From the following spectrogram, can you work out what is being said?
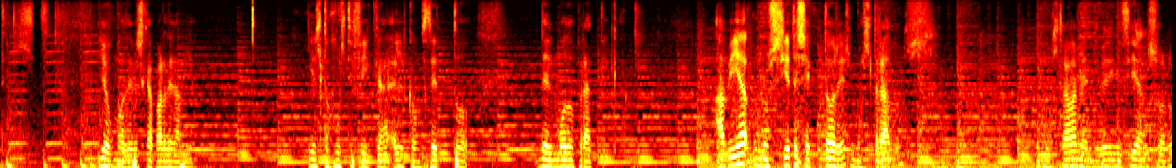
test. Y Ogmo debe escapar del avión. Y esto justifica el concepto del modo práctica. Había unos siete sectores mostrados. Mostraban el nivel inicial solo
